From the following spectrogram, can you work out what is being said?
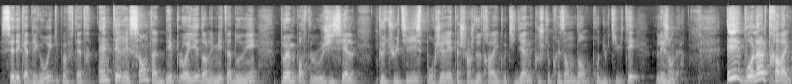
c'est des catégories qui peuvent être intéressantes à déployer dans les métadonnées, peu importe le logiciel que tu utilises pour gérer ta charge de travail quotidienne que je te présente dans Productivité légendaire. Et voilà le travail.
